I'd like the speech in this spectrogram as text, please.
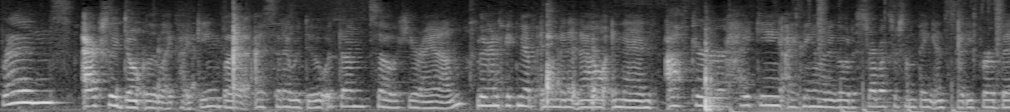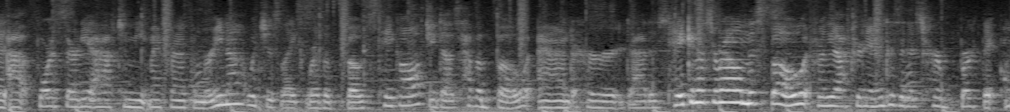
friends. I actually don't really like hiking, but I said I would do it with them, so here I am. They're gonna pick me up any minute now, and then after hiking, I think I'm gonna go to Starbucks or something and study for a bit. At 4.30, I have to meet my friend at the marina, which is like where the boats take off. She does have a boat, and her dad is taking us around this boat for the afternoon because it is her birthday. Oh,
